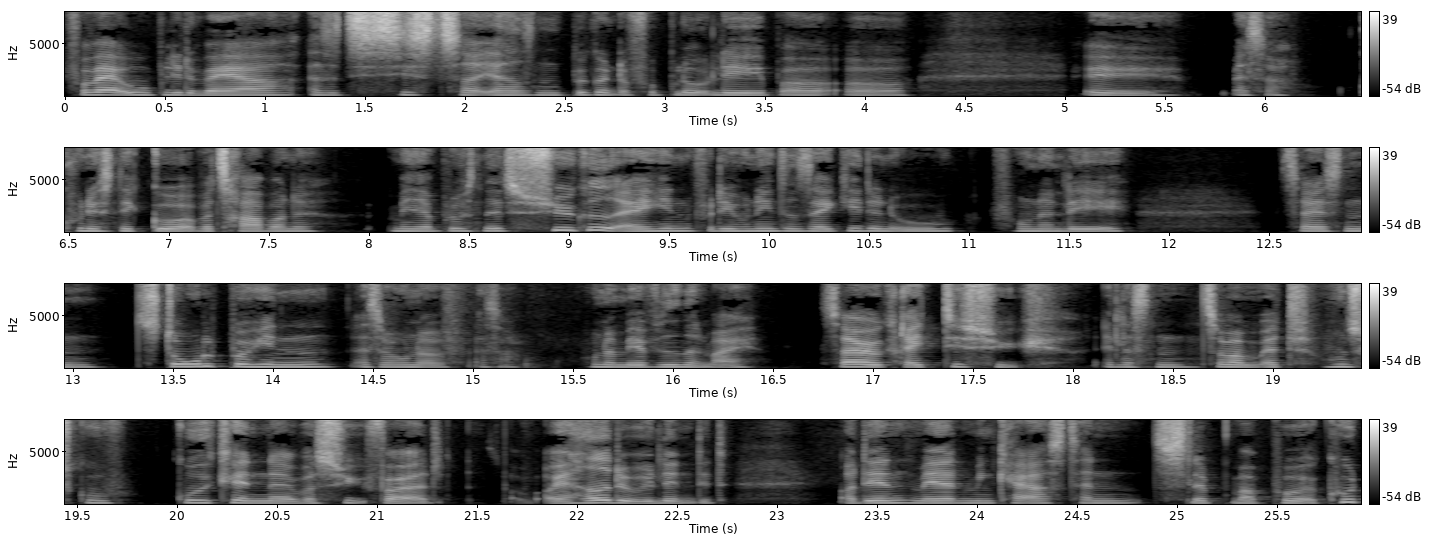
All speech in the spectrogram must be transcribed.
For hver uge bliver det værre. Altså til sidst, så jeg havde sådan begyndt at få blå læber, og øh, altså, kunne næsten ikke gå op ad trapperne. Men jeg blev sådan lidt psyket af hende, fordi hun hele tiden sagde, giv det en uge, for hun er læge. Så jeg sådan stolte på hende. Altså hun er, altså, hun er mere viden end mig. Så er jeg jo ikke rigtig syg. Eller sådan, som om, at hun skulle godkende, at jeg var syg før, at, og jeg havde det jo elendigt. Og det endte med, at min kæreste, han slæbte mig på akut,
